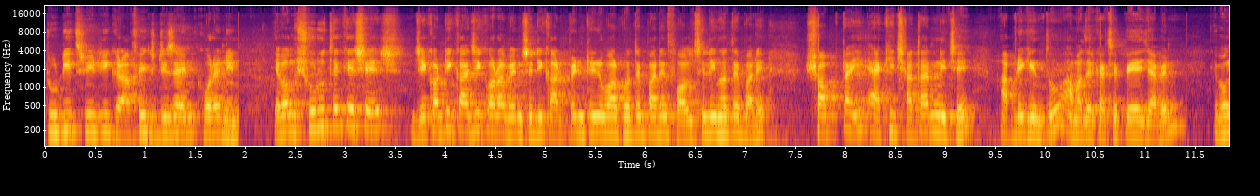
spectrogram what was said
two D, three D graphics design করে নিন। এবং শুরু থেকে শেষ যে কটি কাজই করাবেন সেটি কার্পেন্ট্রি ওয়ার্ক হতে পারে ফল সিলিং হতে পারে, সবটাই একই ছাতার নিচে আপনি কিন্তু আমাদের কাছে পেয়ে যাবেন। এবং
